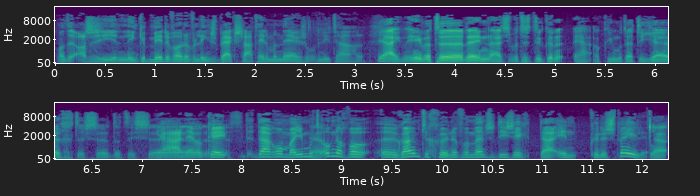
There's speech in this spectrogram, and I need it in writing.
Want als je een linker middenvelder of linksback slaat helemaal nergens op om niet te halen. Ja, ik weet niet wat de redenatie is. Het is natuurlijk een, ja, ook iemand uit de jeugd. Dus eh, dat is... eh, ja, nee, oké, daarom. Maar je moet ja. ook nog wel eh, ruimte gunnen voor mensen die zich daarin kunnen spelen. Ja,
